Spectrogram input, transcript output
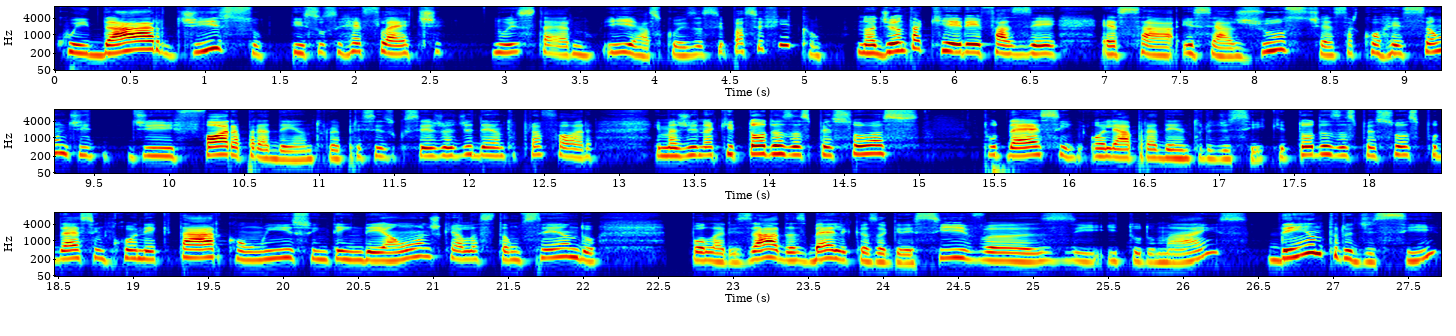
cuidar disso, isso se reflete no externo e as coisas se pacificam. Não adianta querer fazer essa, esse ajuste, essa correção de, de fora para dentro, é preciso que seja de dentro para fora. Imagina que todas as pessoas pudessem olhar para dentro de si, que todas as pessoas pudessem conectar com isso, entender aonde que elas estão sendo polarizadas, bélicas, agressivas e, e tudo mais, dentro de si,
